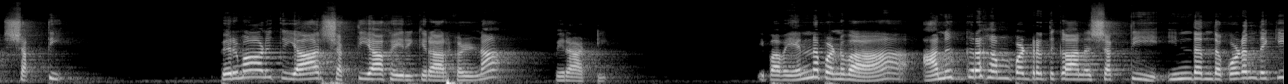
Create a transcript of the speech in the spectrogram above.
சக்தி. பெருமாளுக்கு யார் சக்தியாக இருக்கிறார்கள்னா பிராட்டி. இப்போ அவள் என்ன பண்ணுவா? அனுக்கிரகம் பண்ணுறதுக்கான சக்தி இந்தந்த குழந்தைக்கு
